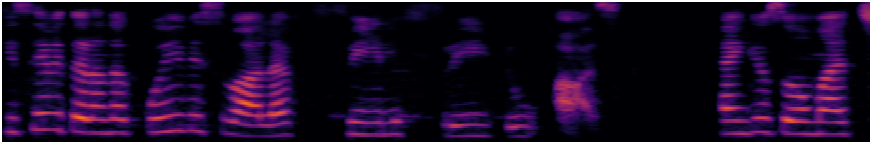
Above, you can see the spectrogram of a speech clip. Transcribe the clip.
ਕਿਸੇ ਵੀ ਤਰ੍ਹਾਂ ਦਾ ਕੋਈ ਵੀ ਸਵਾਲ ਹੈ feel free to ask thank you so much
